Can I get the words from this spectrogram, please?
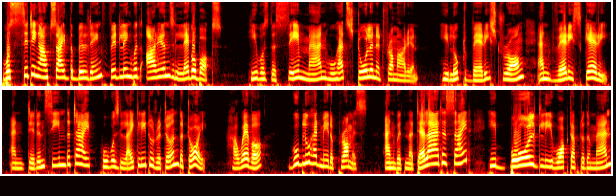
was sitting outside the building fiddling with Aryan's Lego box. He was the same man who had stolen it from Aryan. He looked very strong and very scary and didn't seem the type who was likely to return the toy. However, Gublu had made a promise, and with Nutella at his side, he boldly walked up to the man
